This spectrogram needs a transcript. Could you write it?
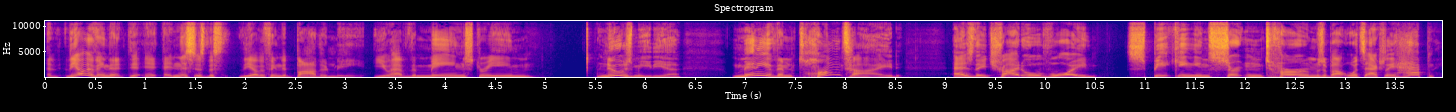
the other thing that, and this is the, the other thing that bothered me, you have the mainstream news media many of them tongue tied as they try to avoid speaking in certain terms about what's actually happening.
